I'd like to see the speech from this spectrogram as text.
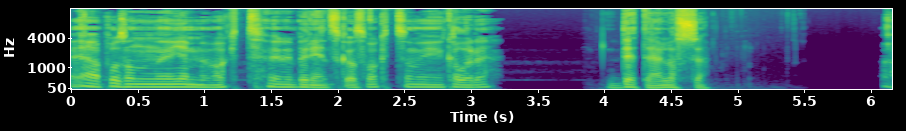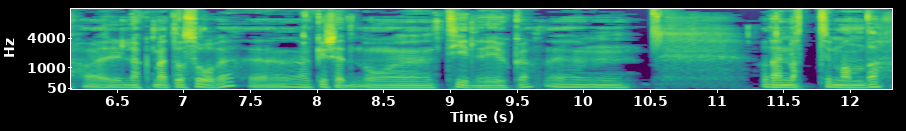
Jeg er på sånn hjemmevakt, eller beredskapsvakt som vi kaller det. Dette er Lasse. Jeg har lagt meg til å sove. Det har ikke skjedd noe tidligere i uka. Um, og det er natt til mandag.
